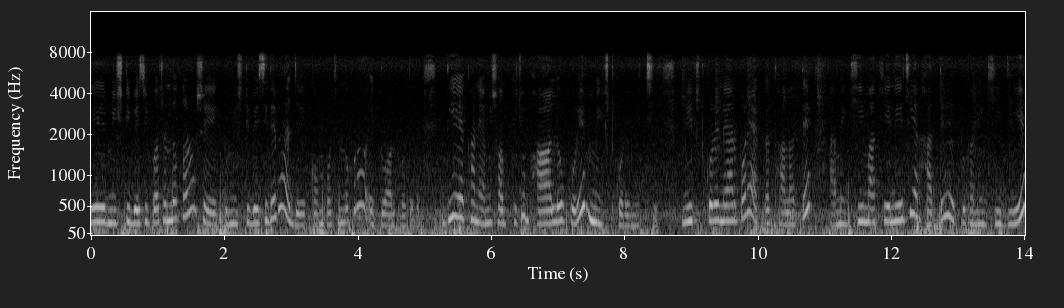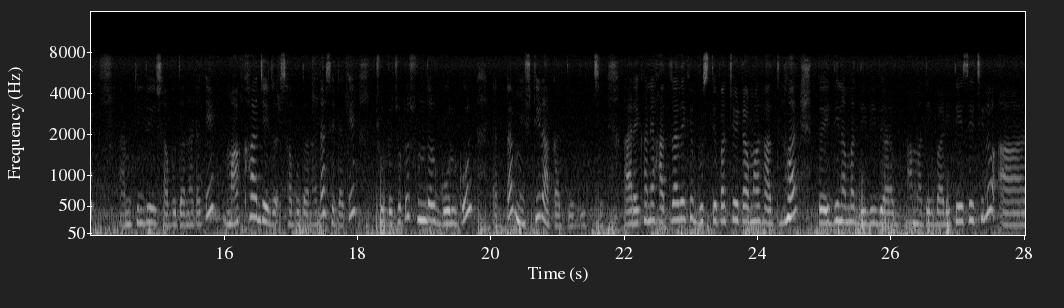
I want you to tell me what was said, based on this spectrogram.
যে মিষ্টি বেশি পছন্দ করো, সে একটু মিষ্টি বেশি দেবে আর যে কম পছন্দ করো, একটু অল্প দেবে। দিয়ে এখানে আমি সব কিছু ভালো করে মিক্সড করে নিচ্ছি। মিক্সড করে নেওয়ার পরে একটা থালাতে আমি ঘি মাখিয়ে নিয়েছি আর হাতেও একটুখানি ঘি দিয়ে আমি কিন্তু এই সাবুদানাটাকে, মাখা যে সাবুদানাটা, সেটাকে ছোট ছোট, সুন্দর গোল গোল একটা মিষ্টির আকার দিয়ে দিচ্ছি। আর এখানে হাতটা দেখে বুঝতে পারছ এটা আমার হাত নয়। তো এই দিন আমার দিদি আমাদের বাড়িতে এসেছিল আর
